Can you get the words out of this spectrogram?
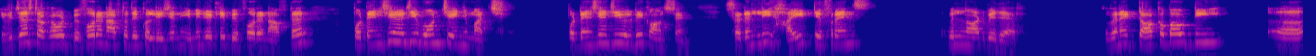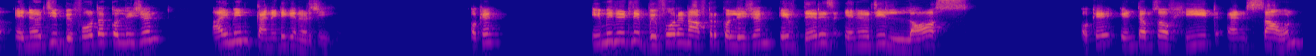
if you just talk about before and after the collision, immediately before and after, potential energy won't change much. Potential energy will be constant. suddenly height difference will not be there. So when I talk about the uh, energy before the collision, I mean kinetic energy. Okay. Immediately before and after collision, if there is energy loss, okay, in terms of heat and sound,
